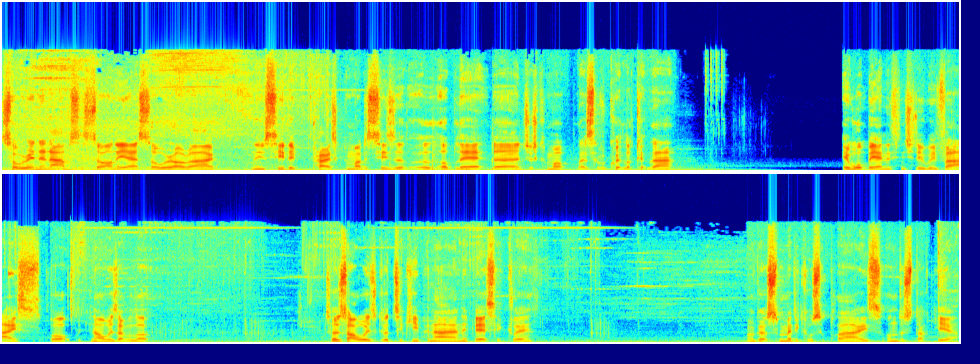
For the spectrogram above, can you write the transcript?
So we're in an armistice zone here, so we're all right. And you see the price commodities up late there, just come up. Let's have a quick look at that. It won't be anything to do with Vice, but we can always have a look. So it's always good to keep an eye on it, basically. I've got some medical supplies under stock here.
